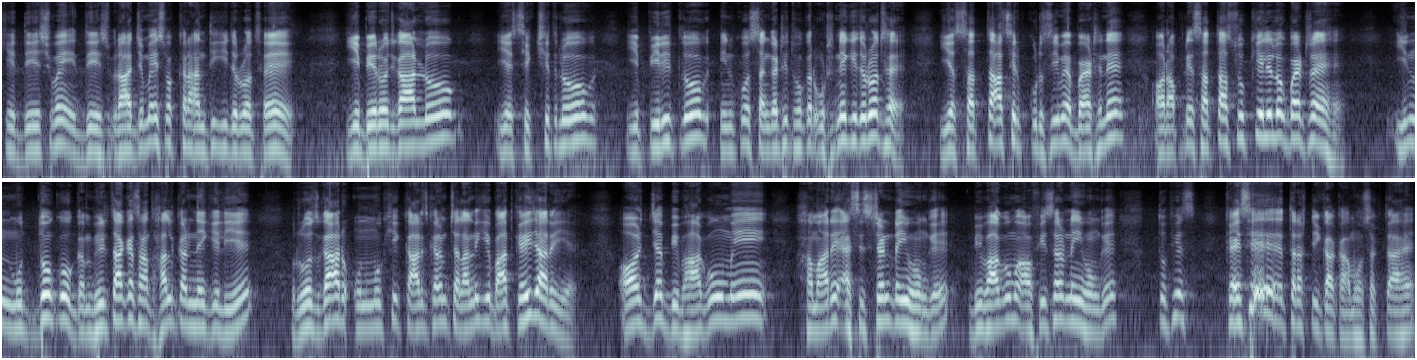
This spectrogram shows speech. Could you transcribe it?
कि देश में, देश, राज्य में इस वक्त क्रांति की ज़रूरत है। ये बेरोजगार लोग, ये शिक्षित लोग, ये पीड़ित लोग, इनको संगठित होकर उठने की ज़रूरत है। ये सत्ता सिर्फ़ कुर्सी में बैठने और अपने सत्ता सुख के लिए लोग बैठ रहे हैं। इन मुद्दों को गंभीरता के साथ हल करने के लिए रोज़गार उन्मुखी कार्यक्रम चलाने की बात कही जा रही है। और जब विभागों में हमारे असिस्टेंट नहीं होंगे, विभागों में ऑफिसर नहीं होंगे तो फिर कैसे तरक्की का काम हो सकता है?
